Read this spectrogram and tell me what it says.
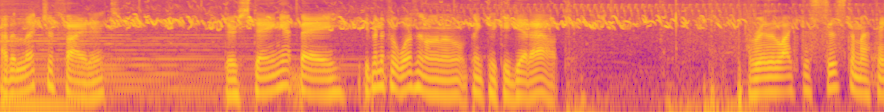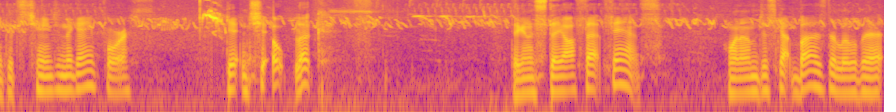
I've electrified it. They're staying at bay. Even if it wasn't on, I don't think they could get out. I really like this system. I think it's changing the game for us. Getting chi- oh look. They're gonna stay off that fence. One of them just got buzzed a little bit.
